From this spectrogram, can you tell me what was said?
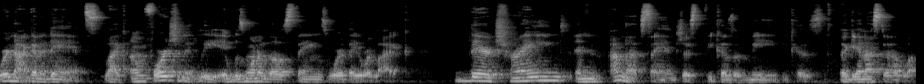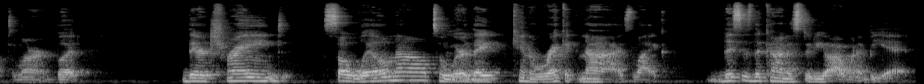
we're not going to dance. Like, unfortunately, it was one of those things where they were like, they're trained, and I'm not saying just because of me, because again, I still have a lot to learn, but they're trained so well now to mm-hmm. where they can recognize, like, this is the kind of studio I want to be at.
